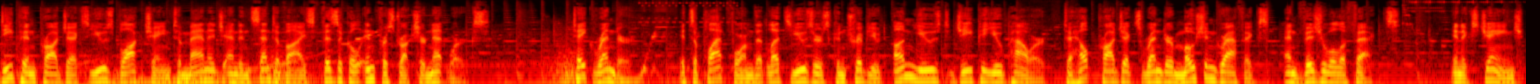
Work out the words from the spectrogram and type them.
DePIN projects use blockchain to manage and incentivize physical infrastructure networks. Take Render. It's a platform that lets users contribute unused GPU power to help projects render motion graphics and visual effects. In exchange,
